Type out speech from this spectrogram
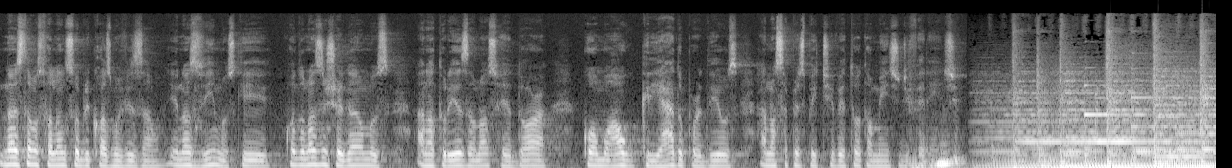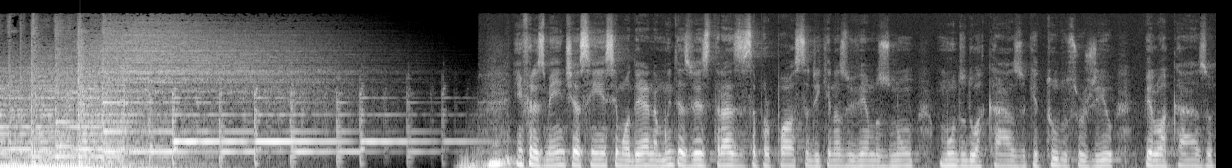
Nós estamos falando sobre cosmovisão e nós vimos que quando nós enxergamos a natureza ao nosso redor como algo criado por Deus, a nossa perspectiva é totalmente diferente. Infelizmente, a ciência moderna muitas vezes traz essa proposta de que nós vivemos num mundo do acaso, que tudo surgiu pelo acaso,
